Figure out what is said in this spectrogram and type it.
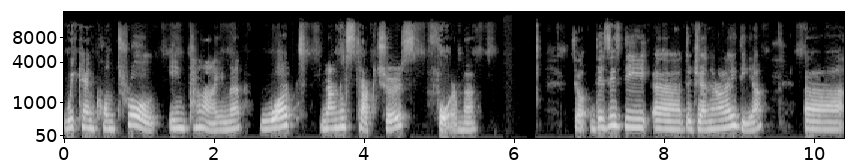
we can control in time what nanostructures form. So this is the, uh, the general idea. Uh,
